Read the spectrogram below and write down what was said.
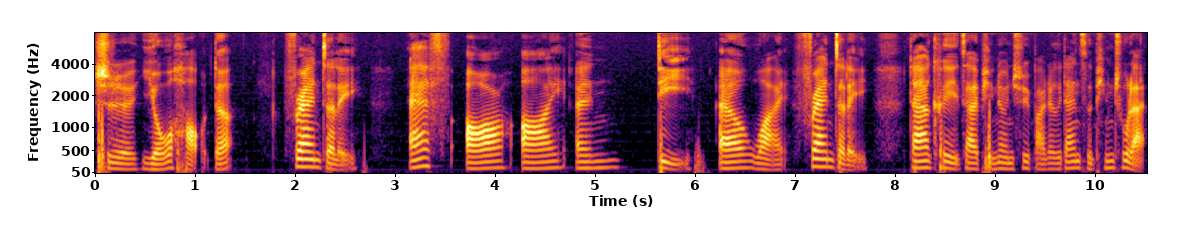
是友好的，friendly。F R I N D L Y，friendly，大家可以在评论区把这个单词拼出来。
